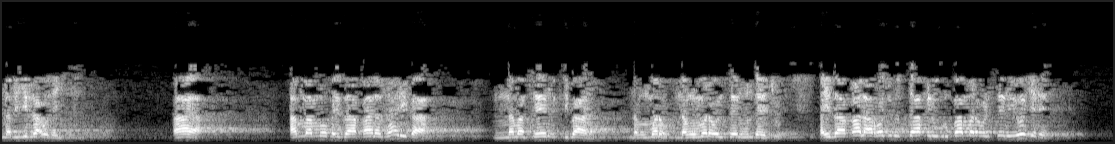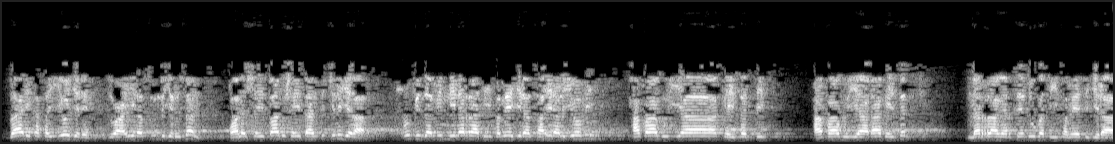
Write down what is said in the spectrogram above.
نبي الرأو ديس آية. أما مو فإذا قال ذلك نما سين اتبانا نمو من والسين هنديجو فإذا قال الرجل الداخل قربان من والسين يوجده ذلك سيوجده دعائي رسول جرسان. قال الشيطان شيطان تجني جرا. حفظ مني نراتي فميجرا سائر اليوم. حفا قيا كيستي. حفا قيا كيستي. نرى غرتي دوبا في فميت جرا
